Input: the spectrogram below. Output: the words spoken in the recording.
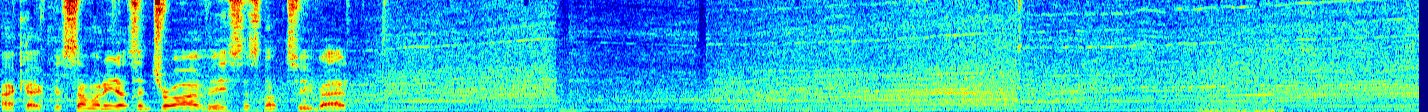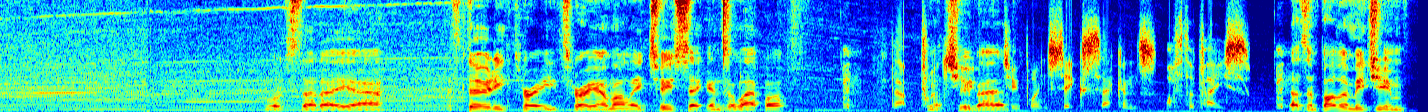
Okay, for someone who doesn't drive this, it's not too bad. What's that, a, uh, a 33.3. I'm only two seconds a lap off. That puts Not too bad. 2.6 seconds off the pace. Doesn't bother me, Jim.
